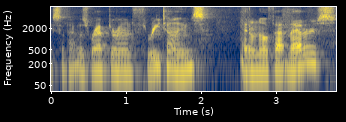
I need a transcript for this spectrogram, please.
Okay, so that was wrapped around three times. I don't know if that matters.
